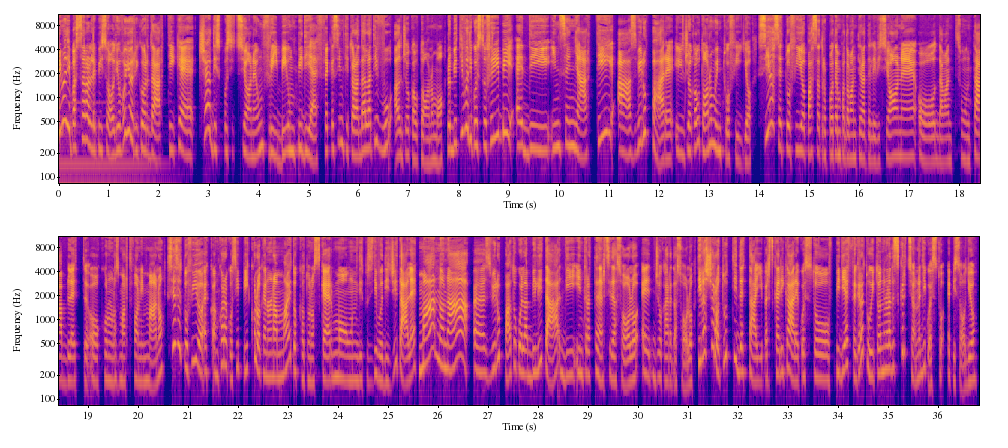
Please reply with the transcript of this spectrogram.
Prima di passare all'episodio voglio ricordarti che c'è a disposizione un freebie, un PDF che si intitola Dalla TV al gioco autonomo. L'obiettivo di questo freebie è di insegnarti a sviluppare il gioco autonomo in tuo figlio, sia se tuo figlio passa troppo tempo davanti alla televisione o davanti su un tablet o con uno smartphone in mano, sia se tuo figlio è ancora così piccolo che non ha mai toccato uno schermo, un dispositivo digitale, ma non ha eh, sviluppato quell'abilità di intrattenersi da solo solo e giocare da solo. Ti lascerò tutti i dettagli per scaricare questo PDF gratuito nella descrizione di questo episodio.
